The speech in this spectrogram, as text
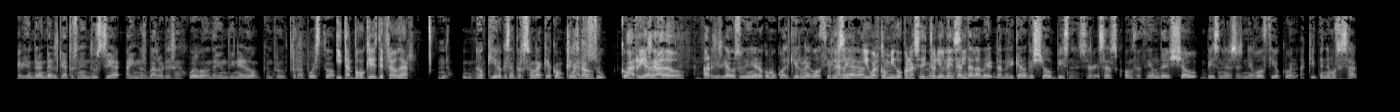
Evidentemente en el teatro es una industria, hay unos valores en juego, donde hay un dinero que un productor ha puesto. Y tampoco quieres defraudar. No, quiero que esa persona que ha compuesto Claro. su confianza, Arriesgado. arriesgado su dinero como cualquier negocio que se haga. igual conmigo con las editoriales. Me, sí. encanta el, amer- el americano que es show business. Esa es concepción de show business, es negocio con... Aquí tenemos esa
